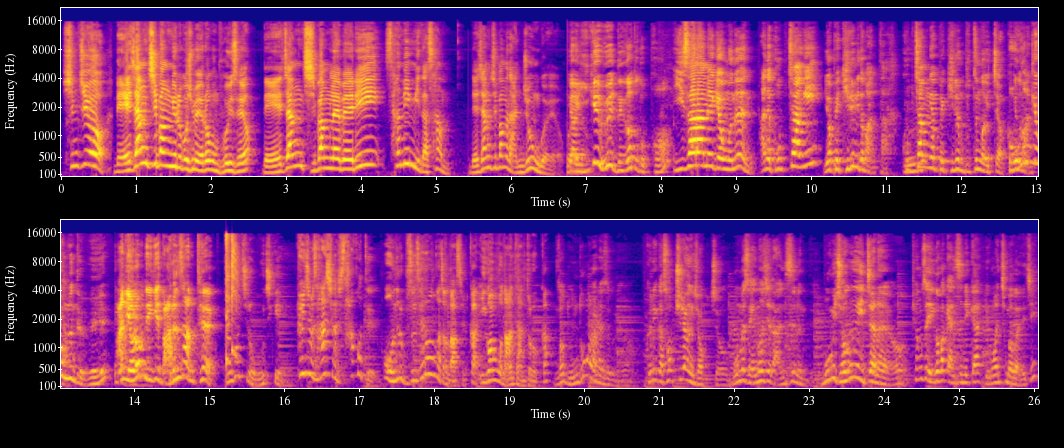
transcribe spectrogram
심지어 내장 지방률을 보시면 여러분 보이세요? 내장 지방 레벨이 3입니다 3 내장 지방은 안 좋은 거예요 야 이게 왜 내가 더 높아? 이 사람의 경우는 안에 곱창이 옆에 기름이 더 많다 곱창 옆에 기름 붙은 거 있죠? 그게 더 먹을 게. 없는데 왜? 아니 여러분들 이게 마른 사람한테 군것질을 오지게 해. 편의점에서 한 시간씩 사거든 어 오늘은 무슨 새로운 과자가 나왔을까? 이 광고 나한테 안 들어올까? 넌 운동을 안 해서 그래요 그러니까 섭취량이 적죠 몸에서 에너지를 안 쓰는데 몸이 적응해 있잖아요 평소에 이거밖에 안 쓰니까 이거 한치 먹어야지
